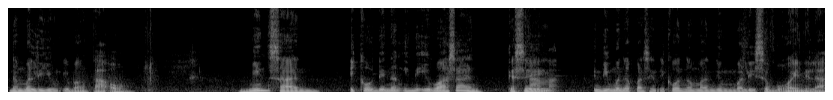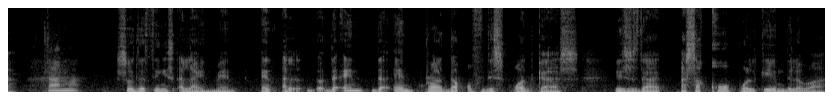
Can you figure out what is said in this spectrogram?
na mali yung ibang tao. Minsan, ikaw din ang iniiwasan. Kasi, Tama. Hindi mo napansin, ikaw naman yung mali sa buhay nila. Tama. So the thing is alignment. And al- the end the end product of this podcast is that as a couple kayong dalawa,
